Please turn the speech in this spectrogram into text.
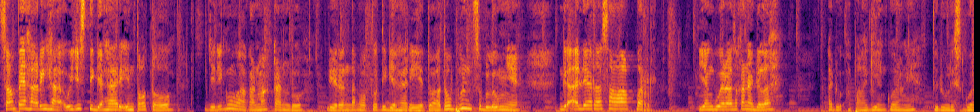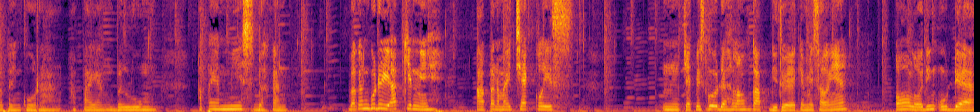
sampai hari H which is tiga hari in total jadi gue gak akan makan tuh di rentan waktu tiga hari itu ataupun sebelumnya. Nggak ada rasa lapar. Yang gue rasakan adalah aduh apalagi yang kurang ya? Tuh tulis gue apa yang kurang apa yang belum apa yang miss bahkan. Bahkan gue udah yakin nih apa namanya checklist. Hmm, checklist gue udah lengkap gitu ya kayak misalnya oh loading udah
